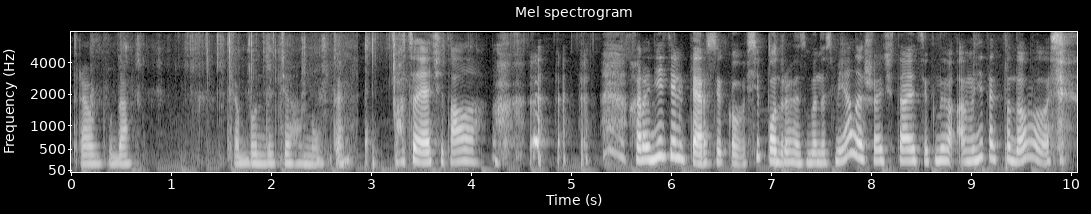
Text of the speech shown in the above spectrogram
треба буде, треба дотягнути. А це я читала. Хранитель персиков. Всі подруги з мене сміяли, що я читаю цю книгу, а мені так подобалось.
